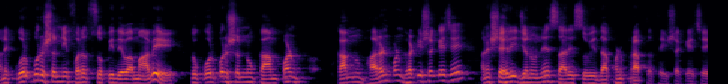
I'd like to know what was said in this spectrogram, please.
અને કોર્પોરેશનની ફરજ સોંપી દેવામાં આવે, તો કોર્પોરેશનનું કામ પણ, કામનું ભારણ પણ ઘટી શકે છે અને શહેરીજનોને સારી સુવિધા પણ પ્રાપ્ત થઈ શકે છે.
